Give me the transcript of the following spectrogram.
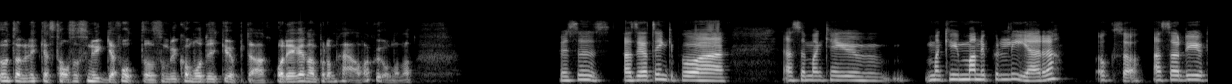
utan att lyckas ta så snygga foton som det kommer att dyka upp där. Och det är redan på de här versionerna. Precis. Alltså jag tänker på, alltså man kan ju, man kan ju manipulera också. Alltså det ju,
